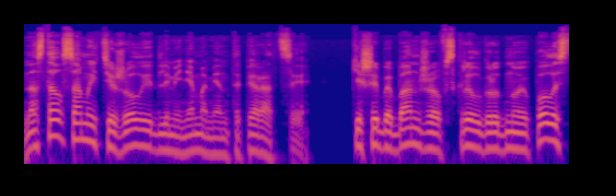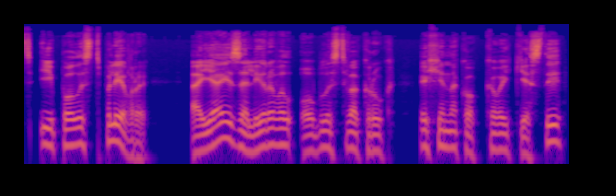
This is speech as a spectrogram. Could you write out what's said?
Настал самый тяжелый для меня момент операции. Кишибе Банджо вскрыл грудную полость и полость плевры, а я изолировал область вокруг эхинококковой кисты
